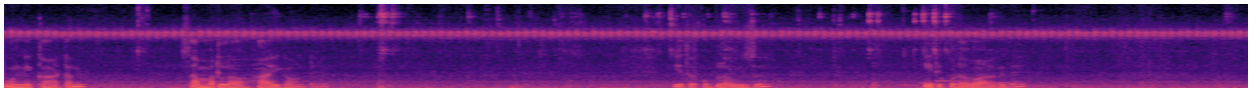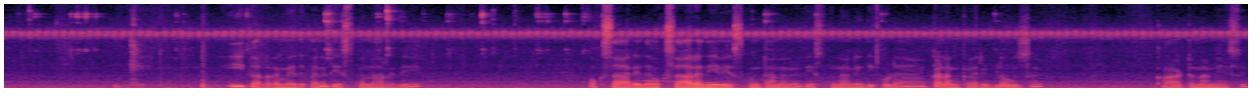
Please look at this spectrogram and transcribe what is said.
Only cotton. సమ్మర్లో హాయిగా ఉంటాయి. ఇది ఒక బ్లౌజ్. ఇది కూడా వారిదే. ఈ కలర్ మీద కానీ తీసుకున్నారు ఇది. ఒకసారి ఇది ఒకసారి అది వేసుకుంటానని తీసుకున్నాను. ఇది కూడా కలంకారీ బ్లౌజ్. కాటన్ అనేసి.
